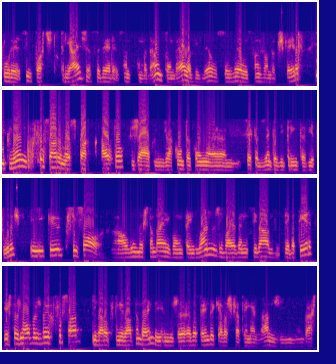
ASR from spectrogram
por eh, cinco postos tutoriais, a saber Santo Combadão, Tondela, Viseu, Souzelo e São João da Pesqueira, e que vão reforçar o nosso parque auto, que já, já conta com um, ehm, cerca de 230 viaturas, e que por si só algumas também vão tendo anos e vai haver necessidade de debater. Estas novas vêm reforçar e dar oportunidade também de irmos abatendo aquelas que já têm mais anos e um gasto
